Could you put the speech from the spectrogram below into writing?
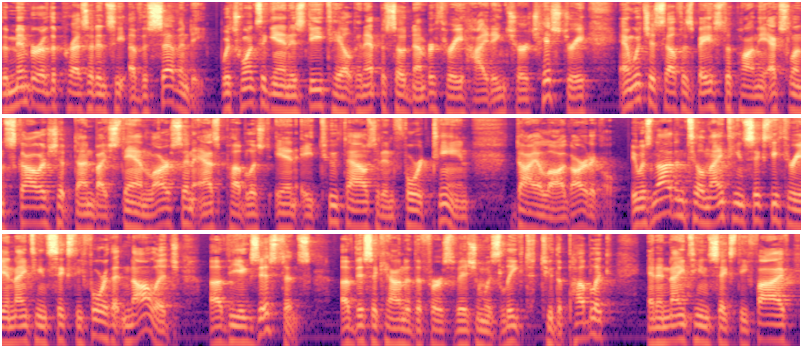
the member of the presidency of the 70, which once again is detailed in episode number 3, Hiding Church History, and which itself is based upon the excellent scholarship done by Stan Larson as published in a 2014 dialogue article. It was not until 1963 and 1964 that knowledge of the existence of this account of the first vision was leaked to the public, and in 1965,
